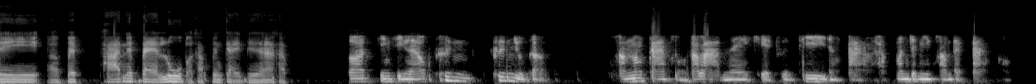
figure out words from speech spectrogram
ในเอ่อไป part ในแปรรูปอะครับ เป็นไก่เนื้อครับ ก็จริงๆแล้วขึ้นขึ้นอยู่กับความต้องการของตลาดในเขตพื้นที่ต่างๆ ครับ มันจะมีความแตกต่างของ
